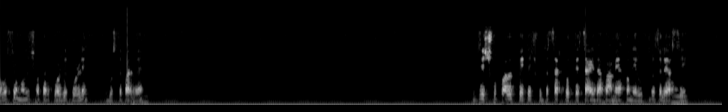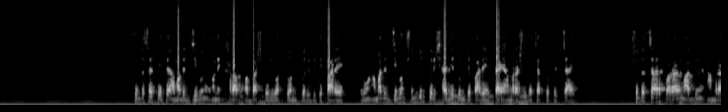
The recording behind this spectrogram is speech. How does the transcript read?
অবশ্যই মনোযোগ সহকারে পড়বে, পড়লে বুঝতে পারবে। যে সুফল পেতে শুদ্ধাচার করতে চাই, দেখো আমি এখন এর উত্তর চলে আসছি। শুদ্ধাচার পেতে আমাদের জীবনে অনেক খারাপ অভ্যাস পরিবর্তন করে দিতে পারে এবং আমাদের জীবন সুন্দর করে সাজিয়ে তুলতে পারে, তাই আমরা শুদ্ধাচার করতে চাই। শুদ্ধাচার করার মাধ্যমে আমরা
